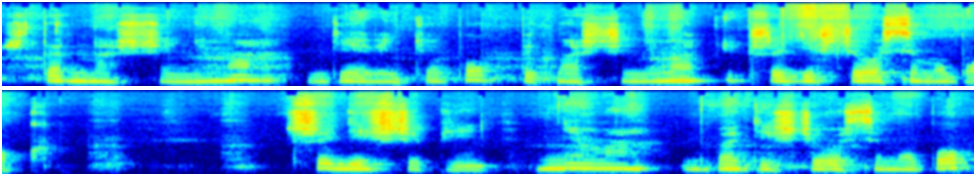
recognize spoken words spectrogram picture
14 nie ma. 9 obok. 15 nie ma. I 38 obok. 35 nie ma, 28 obok,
